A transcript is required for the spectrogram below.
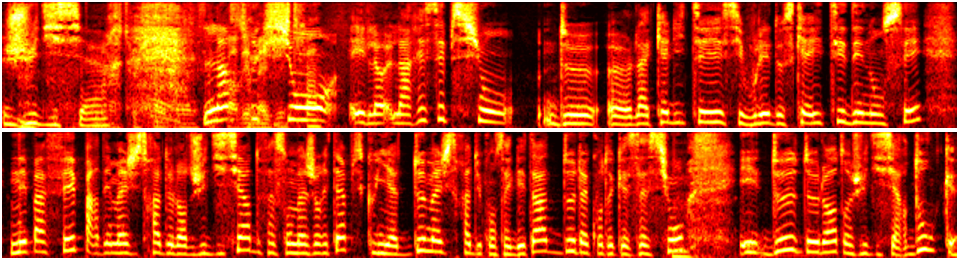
judiciaire. L'instruction et la réception de euh, la qualité, si vous voulez, de ce qui a été dénoncé n'est pas fait par des magistrats de l'ordre judiciaire de façon majoritaire, puisqu'il y a deux magistrats du Conseil d'État, deux de la Cour de cassation mmh. et deux de l'ordre judiciaire. Donc,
